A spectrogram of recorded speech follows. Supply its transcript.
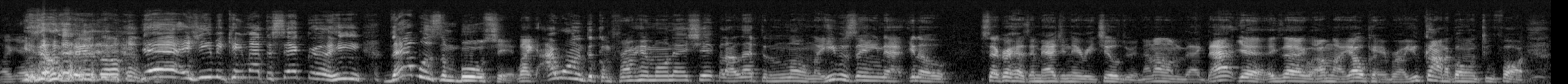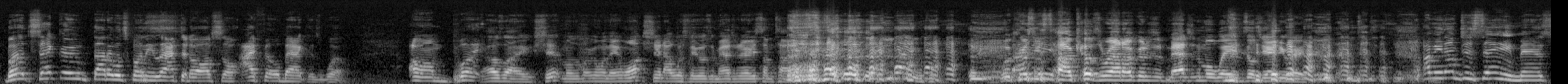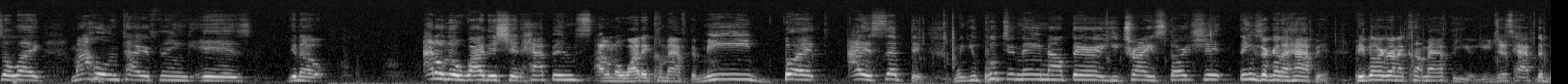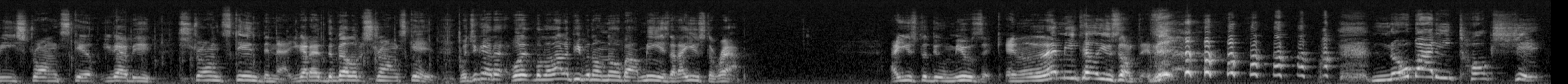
Like You know what I'm saying? Yeah, and he even came after Sekra. He that was some bullshit. Like, I wanted to confront him on that shit, but I left it alone. Like, he was saying that you know. Sekra has imaginary children, and I'm like that. Yeah, exactly. I'm like, okay, bro, you kind of going too far. But Sekra thought it was funny, laughed it off, so I fell back as well. Um, but I was like, shit, motherfucker. When they want shit, I wish they was imaginary sometimes. when Christmas time comes around, I'm gonna just imagine them away until January. I mean, I'm just saying, man. So like, my whole entire thing is, you know, I don't know why this shit happens. I don't know why they come after me, but I accept it. When you put your name out there and you try and start shit, things are gonna happen. People are gonna come after you. You just have to be strong skill. You gotta be strong skin than that. You gotta develop strong skin. What you gotta what, what a lot of people don't know about me is that I used to rap. I used to do music. And let me tell you something. Nobody talks shit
